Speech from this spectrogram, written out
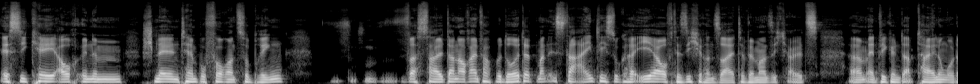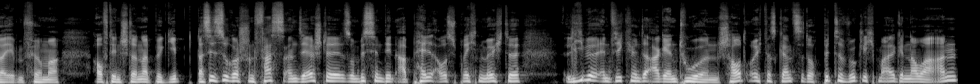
SDK auch in einem schnellen Tempo voranzubringen, was halt dann auch einfach bedeutet, man ist da eigentlich sogar eher auf der sicheren Seite, wenn man sich als ähm, entwickelnde Abteilung oder eben Firma auf den Standard begibt. Das ist sogar schon fast an der Stelle so ein bisschen den Appell aussprechen möchte, liebe entwickelnde Agenturen, schaut euch das Ganze doch bitte wirklich mal genauer an.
